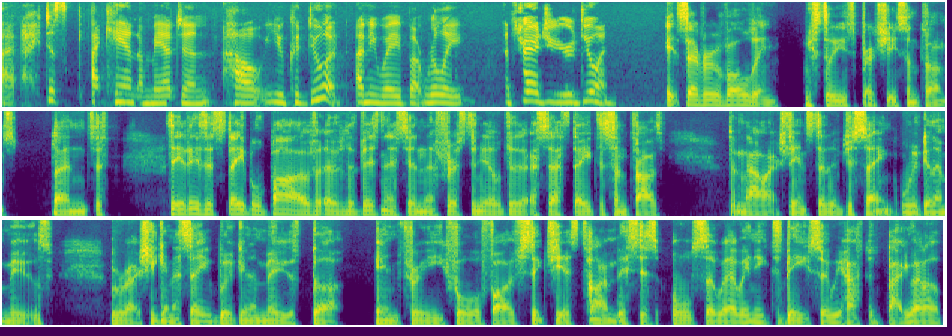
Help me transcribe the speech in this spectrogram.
I, I just I can't imagine how you could do it anyway. But really, the strategy you're doing. It's ever evolving. We still use spreadsheets sometimes, and it is a stable part of, of the business in the for us to be able to assess data sometimes. But now, actually, instead of just saying we're going to move, we're actually going to say we're going to move, but in three, four, five, six years' time, this is also where we need to be. So we have to back that up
